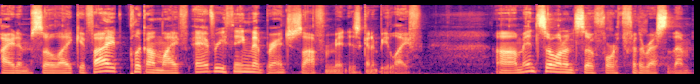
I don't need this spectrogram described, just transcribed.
item. So like if I click on life, everything that branches off from it is going to be life. Um, and so on and so forth for the rest of them.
